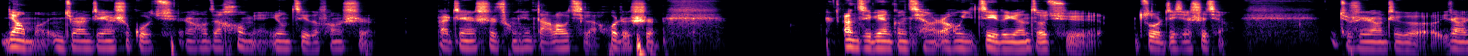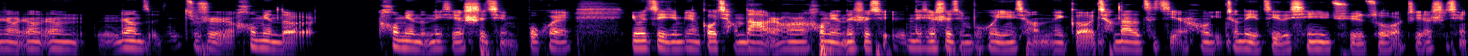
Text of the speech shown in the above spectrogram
要么你就让这件事过去，然后在后面用自己的方式把这件事重新打捞起来，或者是让自己变更强，然后以自己的原则去做这些事情，就是让这个让让让让让子就是后面的。后面的那些事情不会，因为自己已经变够强大了，然后让后面的事情那些事情不会影响那个强大的自己，然后真的以自己的心意去做这些事情。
